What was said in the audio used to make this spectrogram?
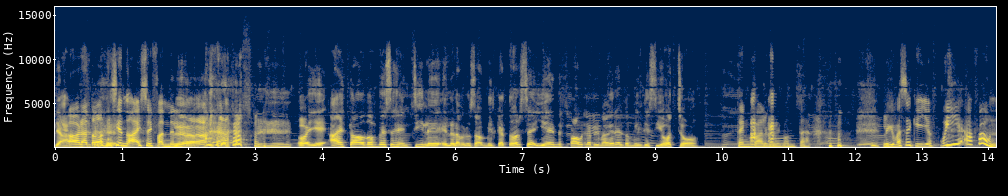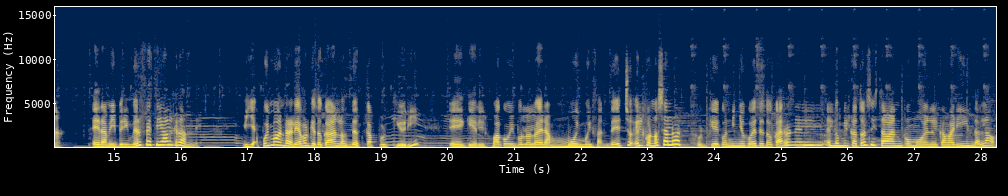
Ya. Ahora todos diciendo, ay, soy fan del Lord. Oye, ha estado dos veces en Chile, en Lollapalooza 2014 y en Fauna Primavera del 2018. Tengo algo que contar. Lo que pasa es que yo fui a Fauna. Era mi primer festival grande. Y ya fuimos en realidad porque tocaban los Death Cup for Cutie. Eh, que el Juaco, mi pololo, era muy, muy fan. De hecho, él conoce a Lord porque con Niño Cohete tocaron el, el 2014 y estaban como en el camarín de al lado.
